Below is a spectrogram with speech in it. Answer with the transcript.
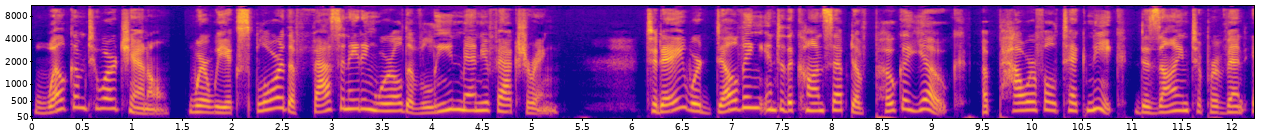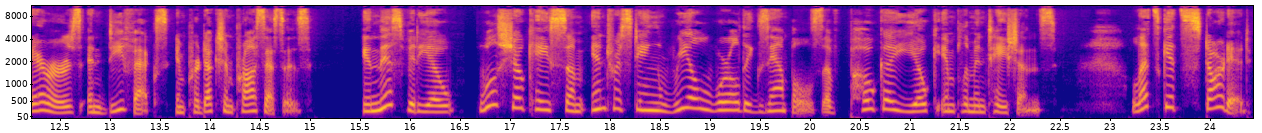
Welcome to our channel, where we explore the fascinating world of lean manufacturing. Today, we're delving into the concept of poka-yoke, a powerful technique designed to prevent errors and defects in production processes. In this video, we'll showcase some interesting real-world examples of poka-yoke implementations. Let's get started.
